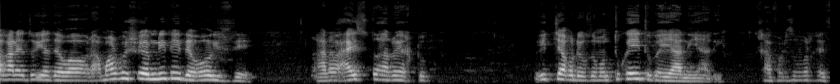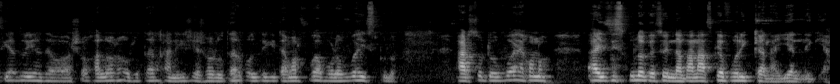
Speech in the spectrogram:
আকারে তুইয়া দেওয়া আমার বয়স এমনিতেই দেওয়া হয়েছে আর আইস তো আরও একটু ইচ্ছা করে যেমন তুকেই তুকাই আনি আরি। কাপড় চোপড় খেঁচিয়া ধুইয়া দেওয়া সকালের সরুতার খানি শেষ সরুতার বলতে কি আমার ফুয়া বড় ফুয়া স্কুল আর ছোটো ফুয়া এখনও আইজ স্কুলে গেছে না তান আজকে পরীক্ষা নাই ইয়ার লেগিয়া।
